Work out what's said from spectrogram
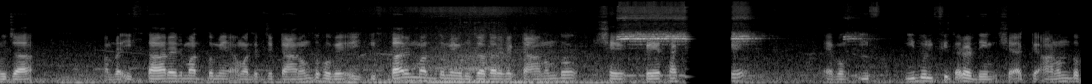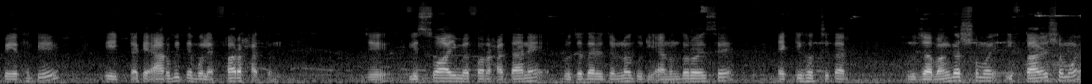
রোজা, আমরা ইফতারের মাধ্যমে আমাদের যে একটা আনন্দ হবে, এই ইফতারের মাধ্যমে রোজাদারের একটা আনন্দ সে পেয়ে থাকে এবং ঈদ উল ফিতরের দিন সে একটা আনন্দ পেয়ে থাকে। এইটাকে আরবিতে বলে ফারহাতুন, যে লিসওয়াইমে ফারহাতানে রোজাদারের জন্য দুটি আনন্দ রয়েছে। একটি হচ্ছে তার রোজা ভাঙ্গার সময়, ইফতারের সময়।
